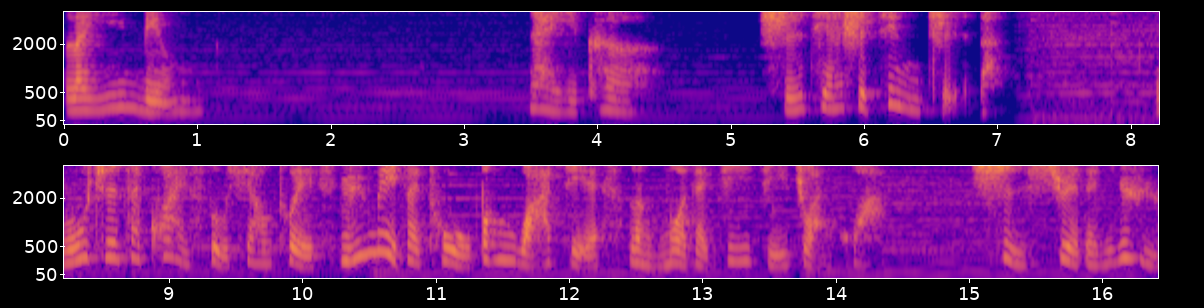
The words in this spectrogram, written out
雷鸣。那一刻，时间是静止的，无知在快速消退，愚昧在土崩瓦解，冷漠在积极转化。嗜血的欲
